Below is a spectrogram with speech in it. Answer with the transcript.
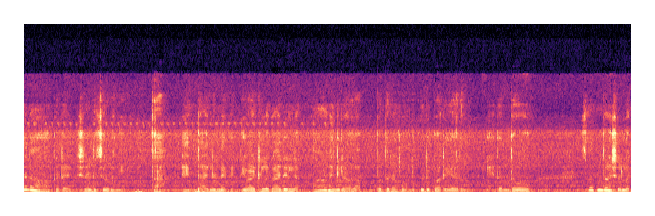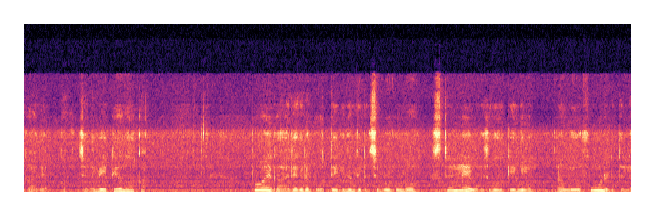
ഞാൻ ആകെ ടെൻഷൻ അടിച്ചു തുടങ്ങി. ആ എന്തായാലും നെഗറ്റീവായിട്ടുള്ള കാര്യമില്ല. ആണെങ്കിൽ അവൾ അപ്പം തന്നെ ഫോണിൽ കൂടി പറയായിരുന്നു. ഇതെന്തോ സന്തോഷമുള്ള കാര്യം. കുറച്ചേരം വെയിറ്റ് ചെയ്ത് നോക്കാം. പോയ കാര്യം അങ്ങനെ പൂർത്തിയാക്കി ഞാൻ തിരിച്ചു പോകുമ്പോൾ സ്റ്റെല്ലയെ വിളിച്ച് നോക്കിയെങ്കിലും അവൾ ഫോൺ എടുത്തില്ല.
